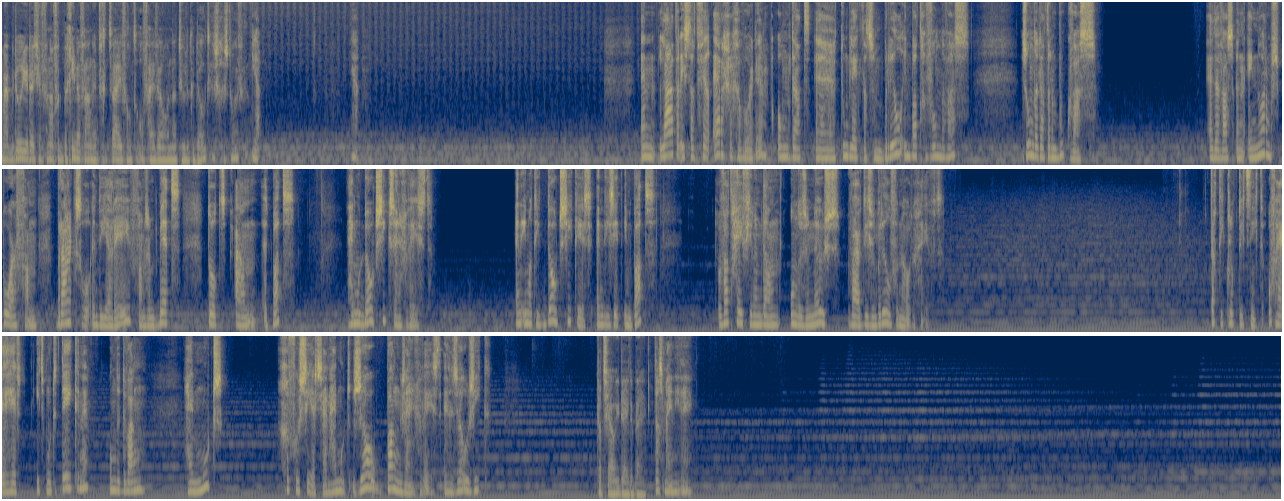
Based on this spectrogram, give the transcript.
Maar bedoel je dat je vanaf het begin af aan hebt getwijfeld of hij wel een natuurlijke dood is gestorven? Ja. Ja. En later is dat veel erger geworden, omdat eh, toen bleek dat zijn bril in bad gevonden was, zonder dat er een boek was. Er was een enorm spoor van braaksel en diarree, van zijn bed tot aan het bad. Hij moet doodziek zijn geweest. En iemand die doodziek is en die zit in bad, wat geef je hem dan onder zijn neus waar hij zijn bril voor nodig heeft? dacht, die klopt iets niet. Of hij heeft iets moeten tekenen onder dwang. Hij moet geforceerd zijn. Hij moet zo bang zijn geweest en zo ziek. Dat is jouw idee erbij? Dat is mijn idee.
